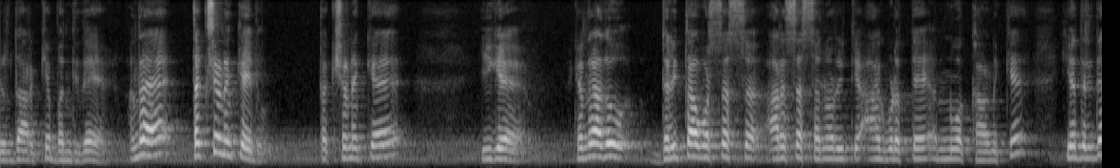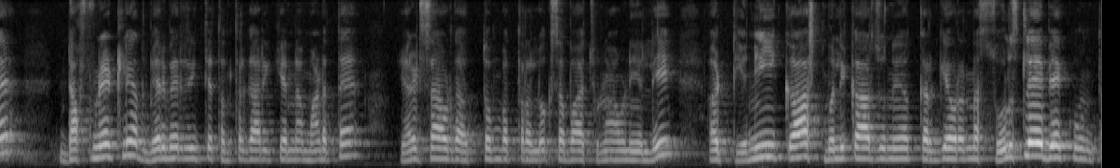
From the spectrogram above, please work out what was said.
ನಿರ್ಧಾರಕ್ಕೆ ಬಂದಿದೆ. ಅಂದರೆ ತಕ್ಷಣಕ್ಕೆ ಇದು. ತಕ್ಷಣಕ್ಕೆ ಹೀಗೆ, ಯಾಕೆಂದರೆ ಅದು ದಲಿತ ವರ್ಸಸ್ ಆರ್ ಎಸ್ ಎಸ್ ಅನ್ನೋ ರೀತಿ ಆಗಿಬಿಡುತ್ತೆ ಅನ್ನುವ ಕಾರಣಕ್ಕೆ ಎದುರಿದೆ ಡೆಫಿನೆಟ್ಲಿ ಅದು ಬೇರೆ ಬೇರೆ ರೀತಿಯ ತಂತ್ರಗಾರಿಕೆಯನ್ನು ಮಾಡುತ್ತೆ. ಎರಡು ಸಾವಿರದ ಹತ್ತೊಂಬತ್ತರ ಲೋಕಸಭಾ ಚುನಾವಣೆಯಲ್ಲಿ at any cost Mallikarjuna Kharge ಅವರನ್ನು ಸೋಲಿಸಲೇಬೇಕು ಅಂತ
